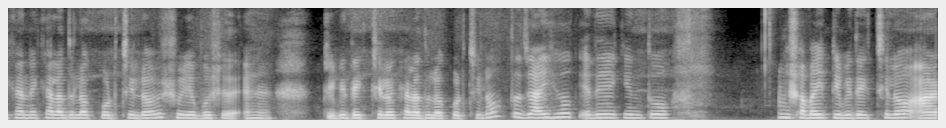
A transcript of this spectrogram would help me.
এখানে খেলাধুলা করছিল, শুয়ে বসে হ্যাঁ টিভি দেখছিল, খেলাধুলা করছিল। তো যাই হোক, এদিকে কিন্তু সবাই টিভি দেখছিল আর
